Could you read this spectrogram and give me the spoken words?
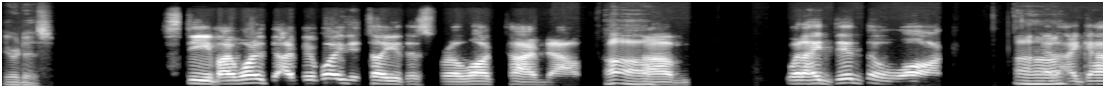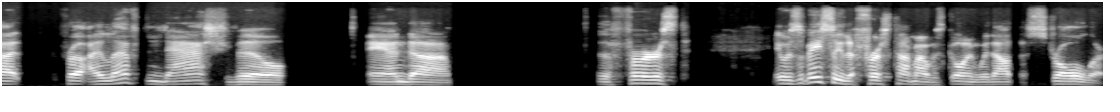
Here it is. Steve, I wanted I've been wanting to tell you this for a long time now. Uh oh. Um, when I did the walk, Uh-huh. I got fro I left Nashville, and uh, the first, it was basically the first time I was going without the stroller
